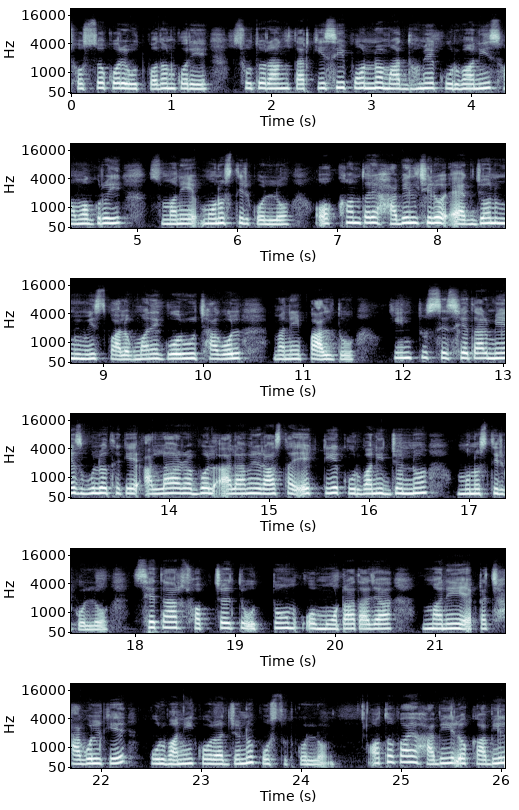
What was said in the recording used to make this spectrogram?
শস্য করে, উৎপাদন করে, সুতরাং তার কৃষি পণ্য মাধ্যমে কুরবানি সমগ্রই মানে মনস্থির করল। অক্ষান্তরে হাবিল ছিল একজন মিস পালক মানে গরু, ছাগল মানে পালতো। কিন্তু সে সে তার মেষগুলো থেকে আল্লাহ রাব্বুল আলমের রাস্তায় একটিকে কুরবানির জন্য মনস্থির করল। সে তার সবচাইতে উত্তম ও মোটা তাজা মানে একটা ছাগলকে কুরবানি করার জন্য প্রস্তুত করল। অতপয় হাবিল ও কাবিল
